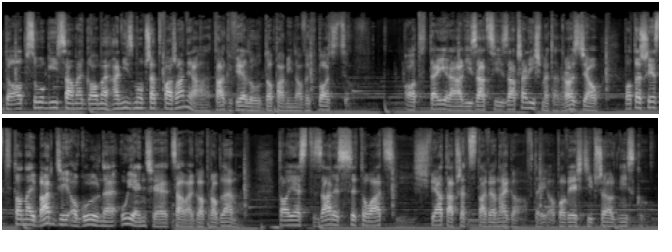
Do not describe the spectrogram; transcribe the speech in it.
do obsługi samego mechanizmu przetwarzania tak wielu dopaminowych bodźców. Od tej realizacji zaczęliśmy ten rozdział, bo też jest to najbardziej ogólne ujęcie całego problemu. To jest zarys sytuacji, świata przedstawionego w tej opowieści przy ognisku.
